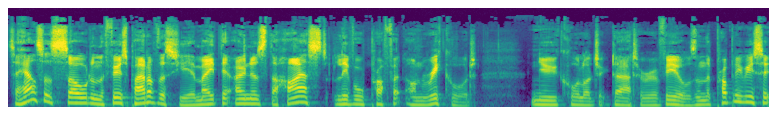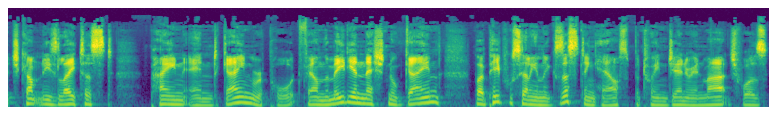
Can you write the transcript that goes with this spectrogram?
So houses sold in the first part of this year made their owners the highest level profit on record. New CoreLogic data reveals, and the property research company's latest Pain and Gain report found the median national gain by people selling an existing house between January and March was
